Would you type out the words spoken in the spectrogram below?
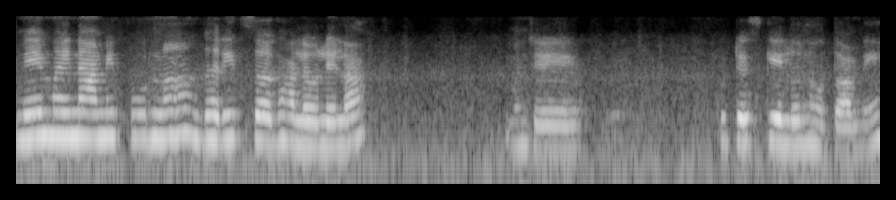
मे महिना आम्ही पूर्ण घरीच घालवलेला. म्हणजे कुठेच गेलो नव्हतो आम्ही.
